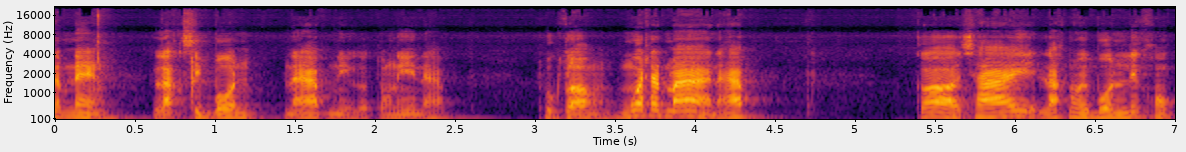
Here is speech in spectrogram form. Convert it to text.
ตำแหน่งหลักสิบบนนะครับ นี่ก็ตรงนี้นะครับ ถูกต้องงวดถัดมานะครับ ก็ใช้หลักหน่วยบนเลขหก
